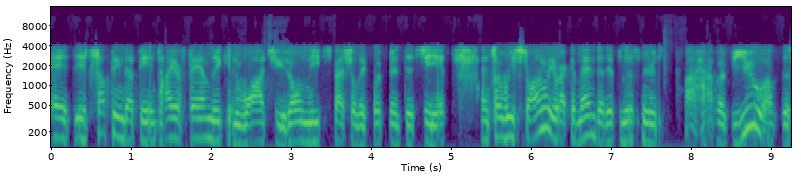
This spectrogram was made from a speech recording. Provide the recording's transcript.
it, it's something that the entire family can watch. You don't need special equipment to see it. And so we strongly recommend that if listeners uh, have a view of the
